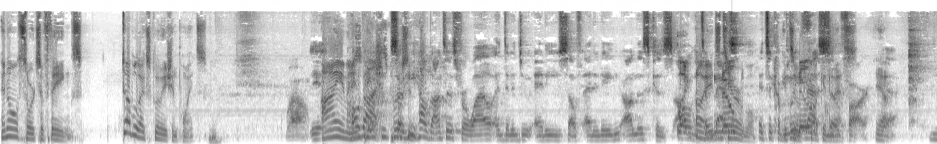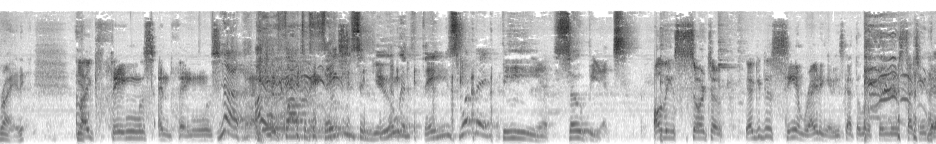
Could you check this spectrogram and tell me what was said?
and all sorts of things. Double exclamation points. Wow. It- I am an hold on. impatient So he held on to this for a while and didn't do any self editing on this because Like, all it's oh, a it's mess. terrible. It's a It's complete a mess fucking so mess. far. Yeah. Right. Yeah. like things and things. Yeah, I have thoughts of things and you and things. What may be, so be it. All these sort of. I can just see him writing it. He's got the little fingers touching there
